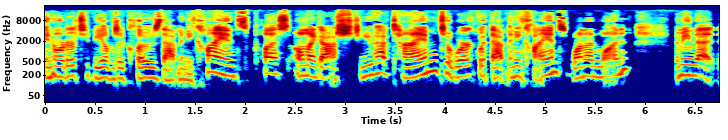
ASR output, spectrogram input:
in order to be able to close that many clients. Plus, oh my gosh, do you have time to work with that many clients one on one? I mean, that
